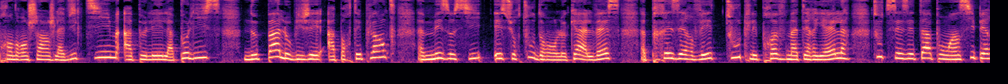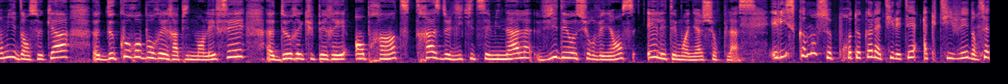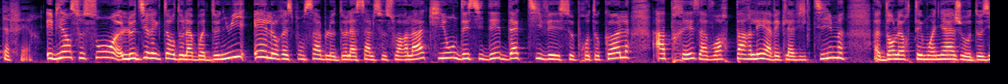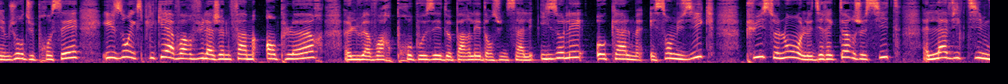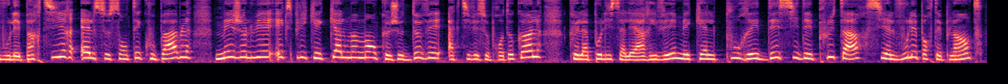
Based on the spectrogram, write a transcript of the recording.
prendre en charge la victime, appeler la police, ne pas l'obliger à porter plainte, mais aussi et surtout dans le cas Alves, préserver toutes les preuves matérielles, toutes ces ces étapes ont ainsi permis, dans ce cas, de corroborer rapidement les faits, de récupérer empreintes, traces de liquide séminal, vidéosurveillance et les témoignages sur place. Élise, comment ce protocole a-t-il été activé dans cette affaire? Eh bien, ce sont le directeur de la boîte de nuit et le responsable de la salle ce soir-là qui ont décidé d'activer ce protocole après avoir parlé avec la victime. Dans leur témoignage au deuxième jour du procès, ils ont expliqué avoir vu la jeune femme en pleurs, lui avoir proposé de parler dans une salle isolée, au calme et sans musique. Puis, selon le directeur, je cite, la victime voulait partir, elle se sentait coupable, mais je lui ai expliqué calmement que je devais activer ce protocole, que la police allait arriver, mais qu'elle pourrait décider plus tard si elle voulait porter plainte.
